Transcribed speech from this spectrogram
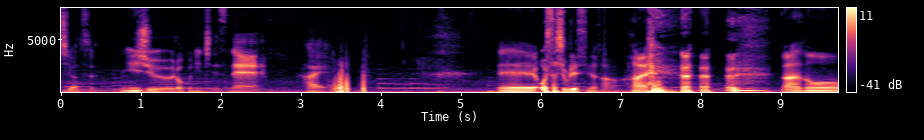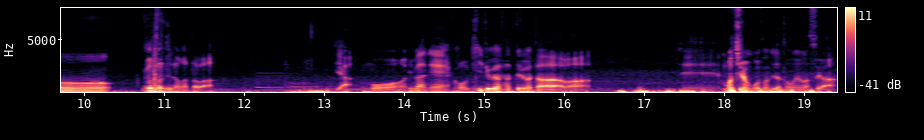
7月26日ですね。はい。えー、お久しぶりです、皆さん。はい。あのー、ご存知の方は、いや、もう、今ね、こう、聞いてくださってる方は、えー、もちろんご存知だと思いますが、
